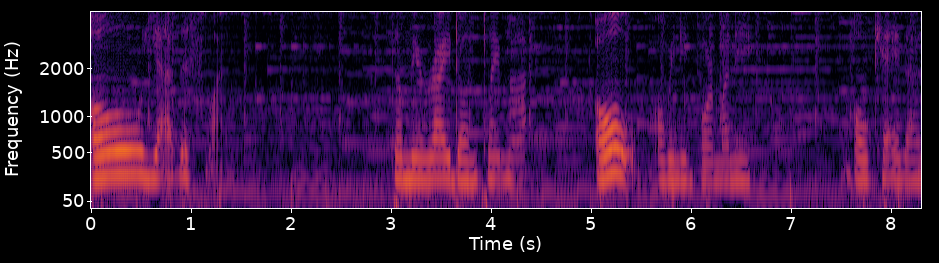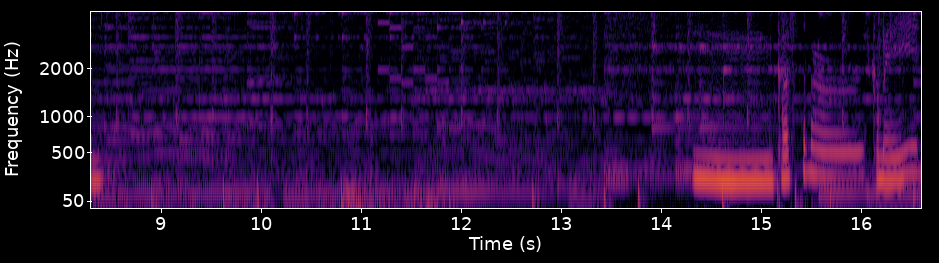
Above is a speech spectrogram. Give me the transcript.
Oh, yeah, this one. The Miraidon playmat. Oh, oh, we need more money. Okay, then. Hmm, customers, come in.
